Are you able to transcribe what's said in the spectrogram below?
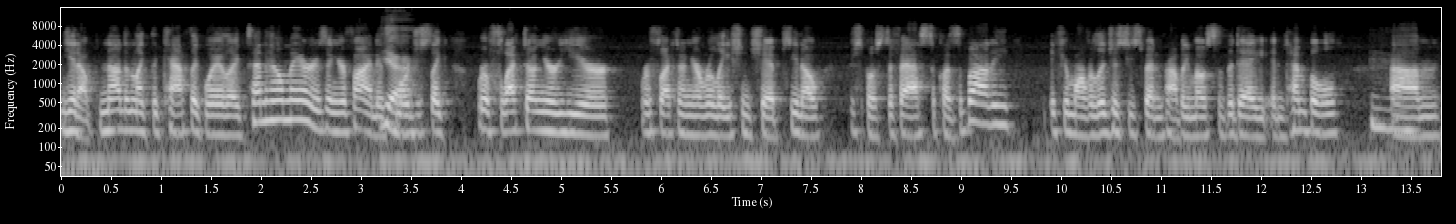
you know, not in like the Catholic way, like 10 Hail Marys and you're fine. It's Yeah. more just like reflect on your year, reflect on your relationships. You know, you're supposed to fast to cleanse the body. If you're more religious, you spend probably most of the day in temple. Um,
